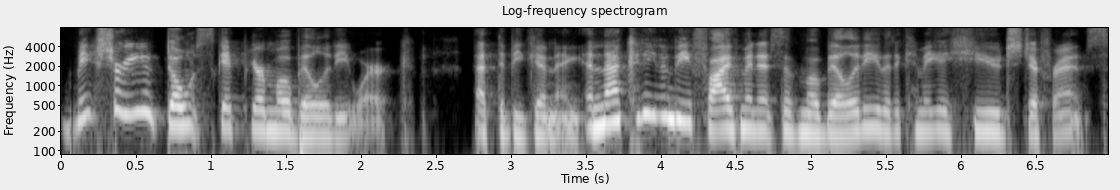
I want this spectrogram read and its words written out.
make sure you don't skip your mobility work at the beginning. And that could even be five minutes of mobility, but it can make a huge difference.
